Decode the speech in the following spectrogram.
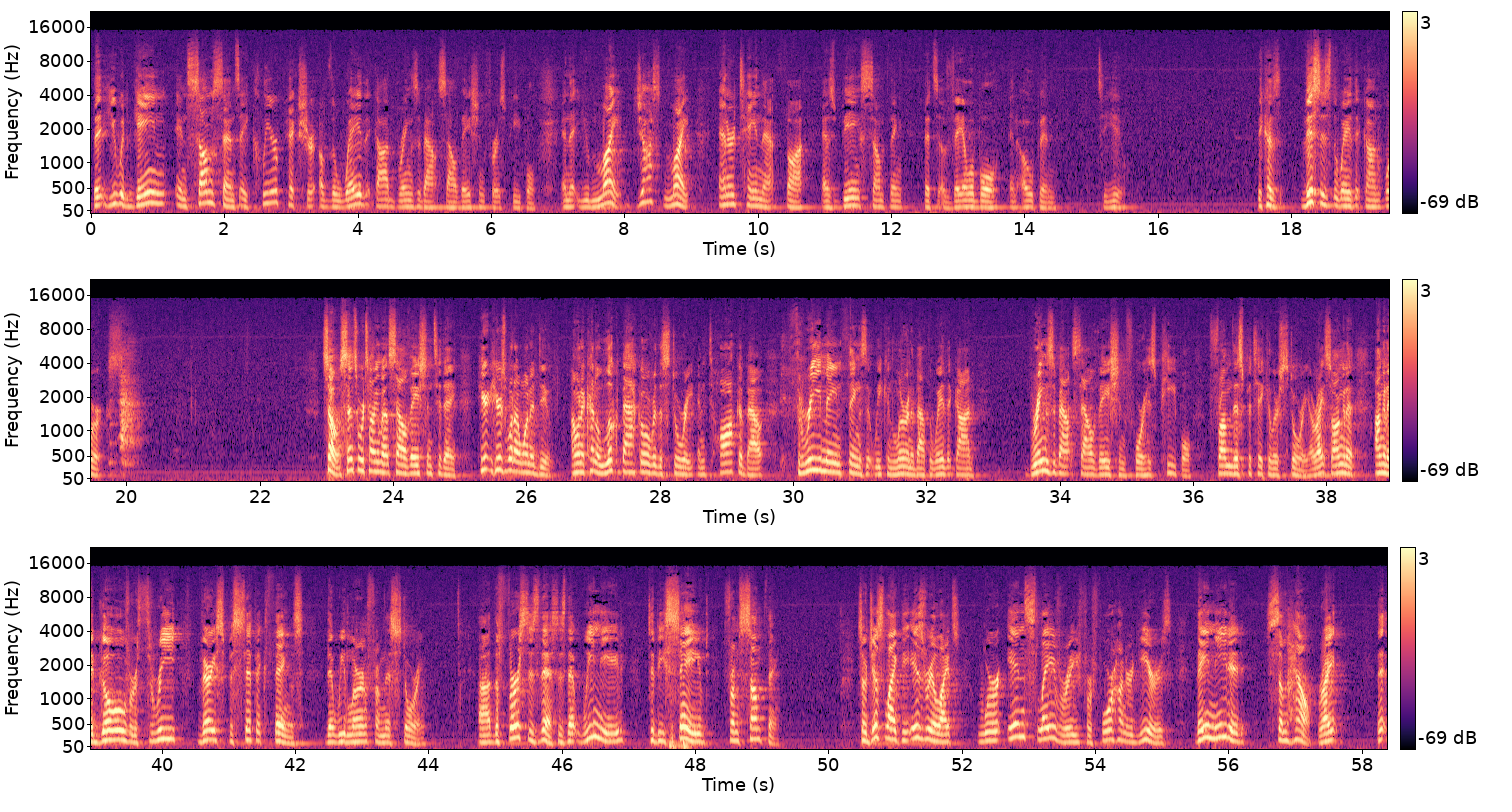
that you would gain, in some sense, a clear picture of the way that God brings about salvation for his people, and that you might, just might, entertain that thought as being something that's available and open to you. Because this is the way that God works. So, since we're talking about salvation today, here, here's what I want to do. I want to kind of look back over the story and talk about three main things that we can learn about the way that God brings about salvation for his people from this particular story. All right? So I'm going to, I'm going to go over three very specific things that we learn from this story. Uh, the first is this, is that we need to be saved from something. So just like the Israelites were in slavery for 400 years, they needed some help, right?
